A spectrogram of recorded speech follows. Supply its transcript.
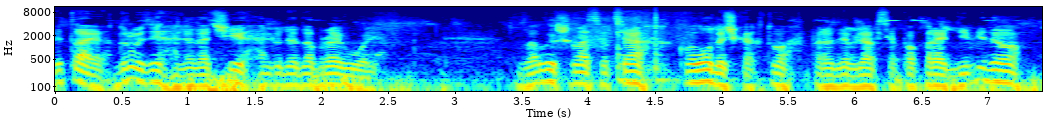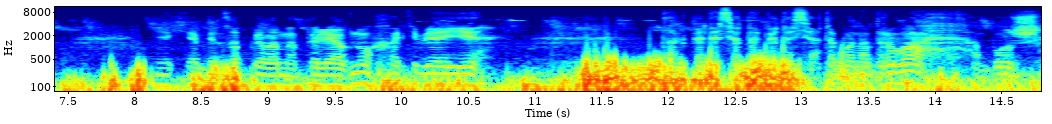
Вітаю, друзі, глядачі, люди доброї волі. Залишилася ця колодочка, хто передивлявся попереднє відео, як я бензопилами пиляв. Ну, хотів я її так, 50 на 50 або на дрова, або ж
